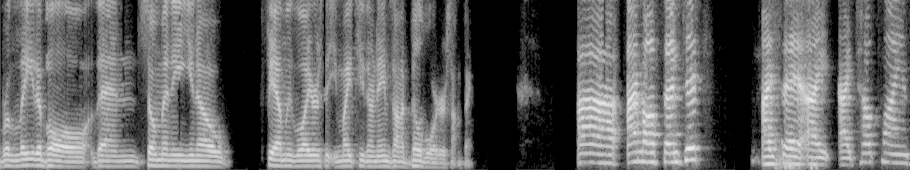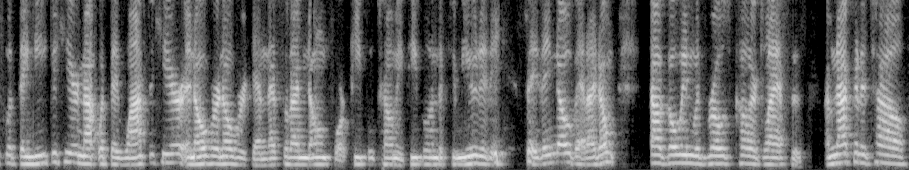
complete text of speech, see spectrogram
relatable than so many, you know, family lawyers that you might see their names on a billboard or something? Uh, I'm authentic. I say I, I tell clients what they need to hear, not what they want to hear, and over and over again. That's what I'm known for. People tell me, people in the community say they know that. I don't I'll go in with rose colored glasses. I'm not going to tell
